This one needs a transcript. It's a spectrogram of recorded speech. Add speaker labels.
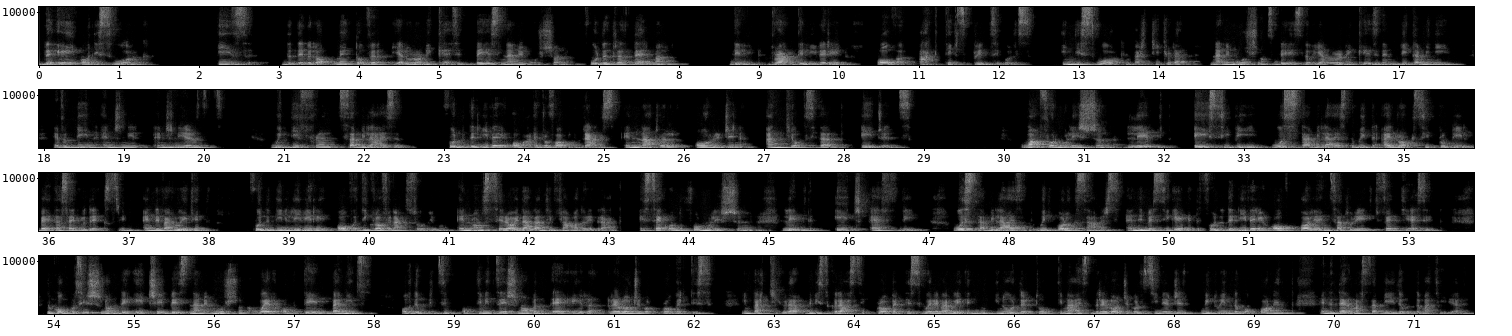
Speaker 1: The aim of this work is the development of hyaluronic acid-based nanoemulsion for the transdermal de drug delivery of active principles. In this work in particular, nanoemulsions based on hyaluronic acid and vitamin E have been engineer engineered with different stabilizers for the delivery of hydrophobic drugs and natural origin antioxidant agents. One formulation labeled ACB, was stabilized with hydroxypropyl beta-cyclodextrin and evaluated for the delivery of diclofenac sodium, a non-steroidal anti-inflammatory drug. A second formulation, labeled HFV, was stabilized with poloxamers and investigated for the delivery of polyunsaturated fatty acid. The composition of the HA-based nanoemulsion were obtained by means of the optimization of their rheological properties. In particular, the viscoelastic properties were evaluated in order to optimize the rheological synergies between the component and the thermal stability of the material.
